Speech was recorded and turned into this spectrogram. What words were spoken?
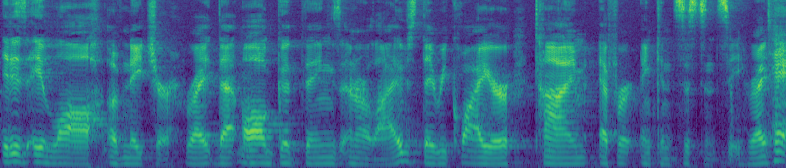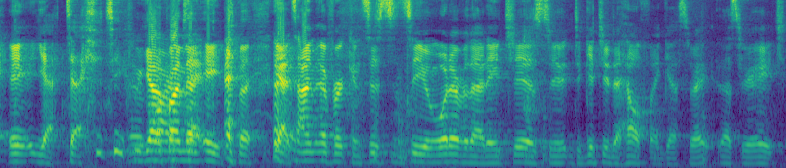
it is a law of nature, right? That all good things in our lives they require time, effort, and consistency, right? Tech. Eh, yeah, tech. we gotta find that tech. H, but yeah, time, effort, consistency, and whatever that H is to, to get you to health, I guess, right? That's your H.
